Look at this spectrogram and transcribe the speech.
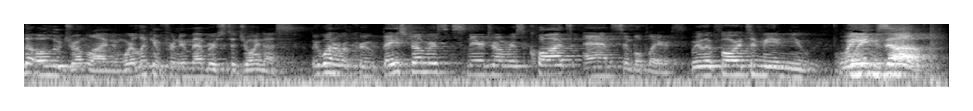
the OLLU Drumline and we're looking for new members to join us. We want to recruit bass drummers, snare drummers, quads, and cymbal players. We look forward to meeting you. Wings, Wings up!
